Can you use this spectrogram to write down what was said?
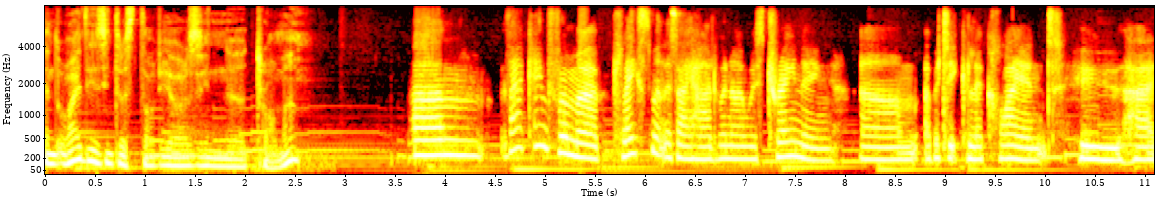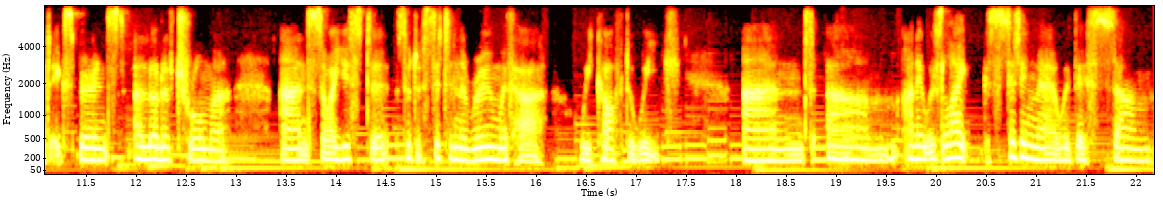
And why this interest of yours in uh, trauma? Um, that came from a placement that I had when I was training um, a particular client who had experienced a lot of trauma. And so I used to sort of sit in the room with her week after week. And um, and it was like sitting there with this, um,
